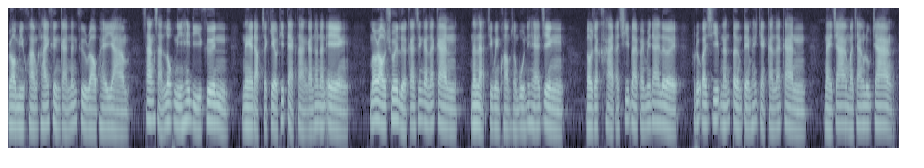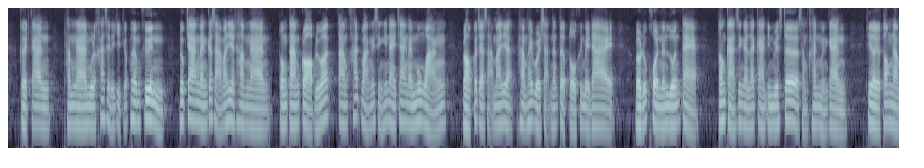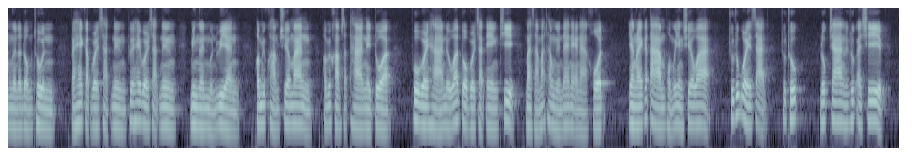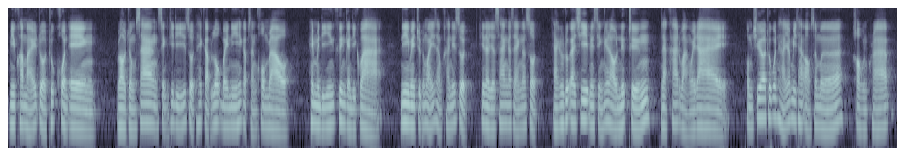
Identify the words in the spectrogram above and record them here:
เรามีความคล้ายคลึงกันนั่นคือเราพยายามสร้างสารรค์โลกนี้ให้ดีขึ้น ในระดับสเกลที่แตกต่างกันเท่านั้นเอง เมื่อเราช่วยเหลือกันซึ่งกันและกัน นั่นแหละจึงเป็นความสมบูรณ์ที่แท้จริง เราจะขาดอาชีพใดไปไม่ได้เลย ทุกอาชีพนั้นเติมเต็มให้แก่กันและกัน นายจ้างมาจ้างลูกจ้าง เกิดการทำงานมูลค่าเศรษฐกิจก็เพิ่มขึ้น ลูกจ้างนั้นก็สามารถที่จะทำงาน ตรงตามกรอบหรือว่าตามคาดหวังในสิ่งที่นายจ้างนั้นมุ่งหวัง เราก็จะสามารถที่จะทำให้บริษัทนั้นเติบโตขึ้นไปได้ เราทุกคนนั้นล้วนแต่ต้องการซึ่งกันและกัน investor สำคัญเหมือนกัน ที่เราจะต้องนำเงินระดมทุน ไปให้กับบริษัทหนึ่งเพื่อให้บริษัทหนึ่งมีเงินหมุนเวียนเพราะมีความเชื่อมั่นเพราะมีความศรัทธานในตัว ผู้บริหารหรือว่าตัวบริษัทเองที่มาสามารถทำเงินได้ในอนาคต อย่างไรก็ตามผมก็ยังเชื่อว่าทุกๆบริษัท ทุกๆ ลูกจ้างทุกๆอาชีพ มีความหมายในตัวทุกคนเอง เราจงสร้างสิ่งที่ดีที่สุดให้กับโลกใบนี้ให้กับสังคมเรา ให้มันดียิ่งขึ้นกันดีกว่า นี่เป็นจุดมุ่งหมายที่สำคัญที่สุด ที่เราจะสร้างกระแสเงินสดจากทุกๆอาชีพในสิ่งที่เรานึกถึงและคาดหวังไว้ได้ ผมเชื่อทุกปัญหาย่อมมีทางออกเสมอ ขอบคุณครับ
